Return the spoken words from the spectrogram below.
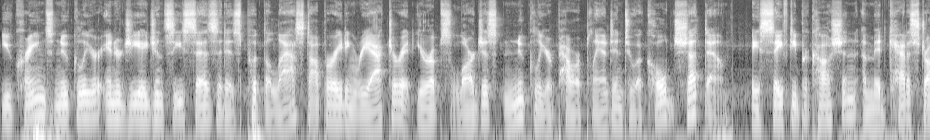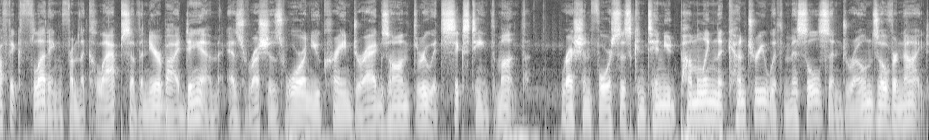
Ukraine's nuclear energy agency says it has put the last operating reactor at Europe's largest nuclear power plant into a cold shutdown a safety precaution amid catastrophic flooding from the collapse of a nearby dam as Russia's war on Ukraine drags on through its 16th month. Russian forces continued pummeling the country with missiles and drones overnight,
